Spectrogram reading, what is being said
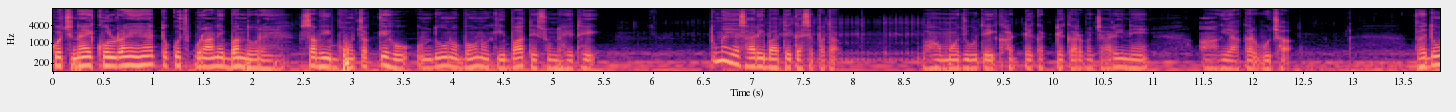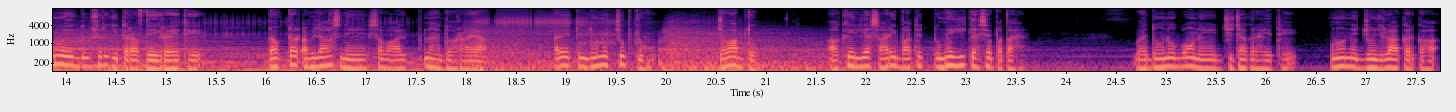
कुछ नए खुल रहे हैं तो कुछ पुराने बंद हो रहे हैं। सभी भौचक्के हो, उन दोनों बहनों की बातें सुन रहे थे। तुम्हें यह सारी बातें कैसे पता? वहाँ मौजूद एक हट्टे कट्टे कर्मचारी ने आगे आकर पूछा। वह दोनों एक दूसरे की तरफ़ देख रहे थे। डॉक्टर अभिलाष ने सवाल पुनः दोहराया। अरे, तुम दोनों चुप क्यों हो? जवाब दो। आखिर यह सारी बातें तुम्हें ही कैसे पता है? वह दोनों बौने झिझक रहे थे। उन्होंने झुंझला कर कहा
